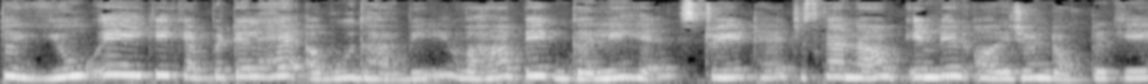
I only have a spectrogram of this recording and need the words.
तो यूएई की कैपिटल है अबू धाबी वहाँ पे एक गली है स्ट्रीट है, जिसका नाम इंडियन ओरिजिन डॉक्टर के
